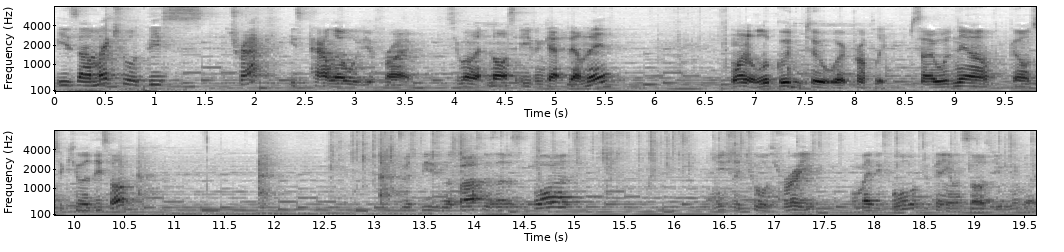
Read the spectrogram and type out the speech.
is uh, make sure this track is parallel with your frame. So you want a nice even gap down there. One, it'll look good and two, it'll work properly. So we'll now go and secure this on. Just be using the fasteners that are supplied. And usually two or three, or maybe four, depending on the size of your window.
